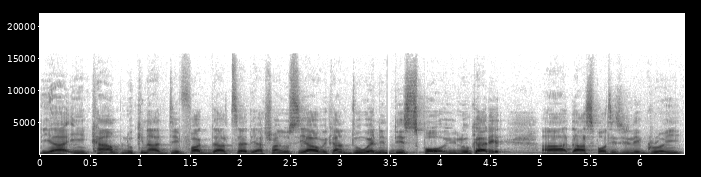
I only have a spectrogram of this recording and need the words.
They are in camp looking at the fact that uh, they are trying to see how we can do well in this sport. You look at it, uh, that sport is really growing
